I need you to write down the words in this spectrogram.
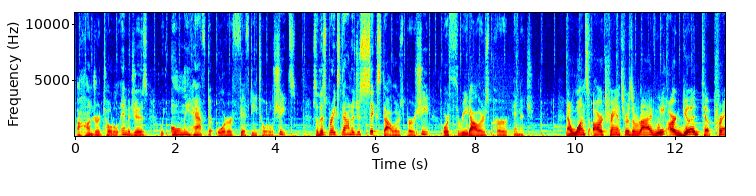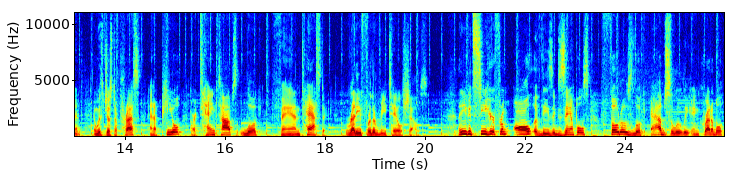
100 total images, we only have to order 50 total sheets. So this breaks down to just $6 per sheet or $3 per image. Now once our transfers arrive, we are good to print. And with just a press and a peel, our tank tops look fantastic, ready for the retail shelves. And you can see here from all of these examples, photos look absolutely incredible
